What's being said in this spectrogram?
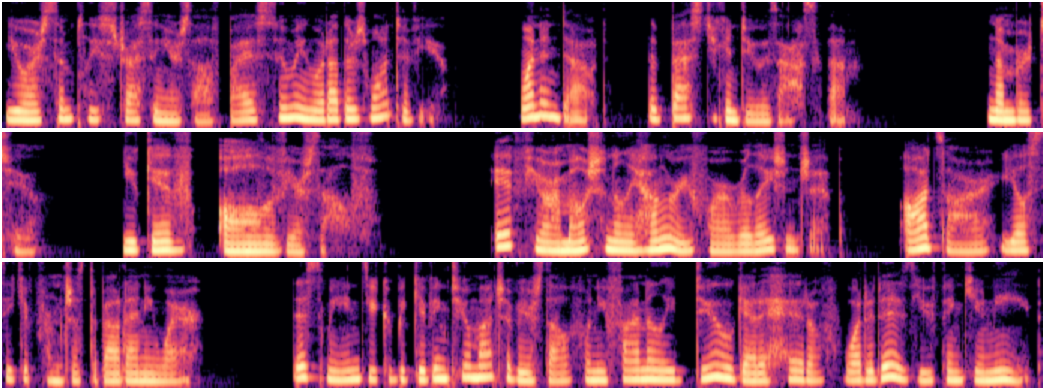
you are simply stressing yourself by assuming what others want of you. When in doubt, the best you can do is ask them. Number two, you give all of yourself. If you're emotionally hungry for a relationship, odds are you'll seek it from just about anywhere. This means you could be giving too much of yourself when you finally do get a hit of what it is you think you need.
